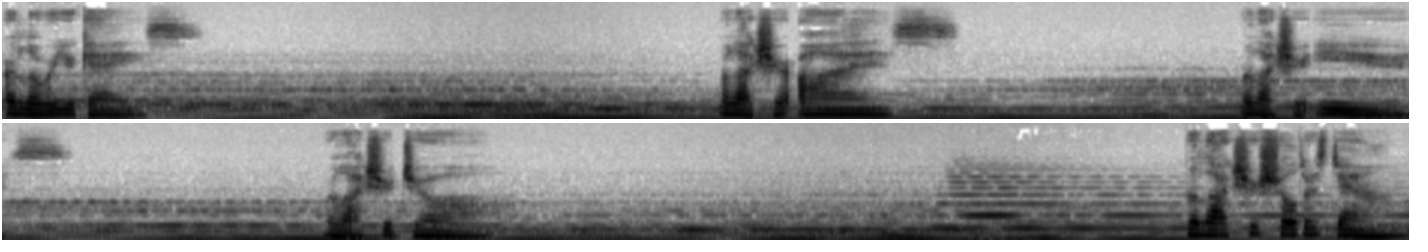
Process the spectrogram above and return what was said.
or lower your gaze. Relax your eyes, relax your ears, relax your jaw. Relax your shoulders down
